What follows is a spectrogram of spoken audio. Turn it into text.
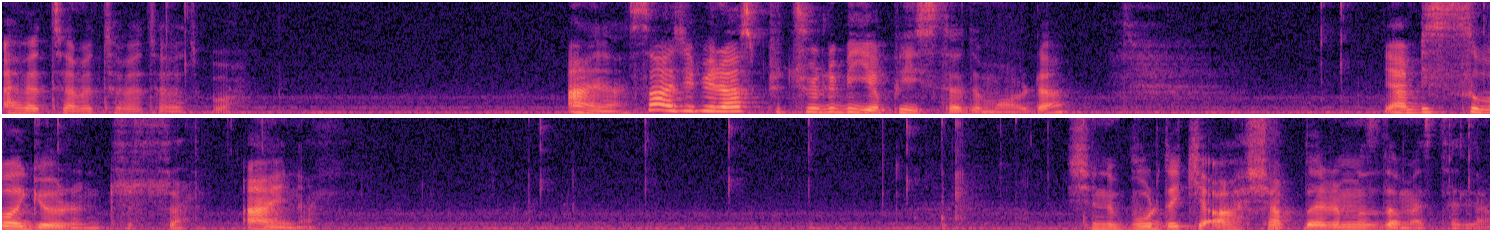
Evet evet evet evet bu. Aynen. Sadece biraz pütürlü bir yapı istedim orada. Yani bir sıva görüntüsü. Aynen. Şimdi buradaki ahşaplarımız da mesela.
